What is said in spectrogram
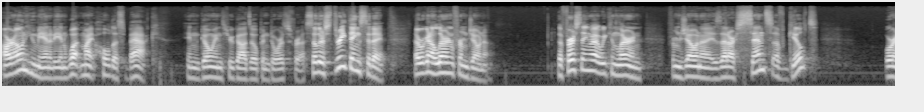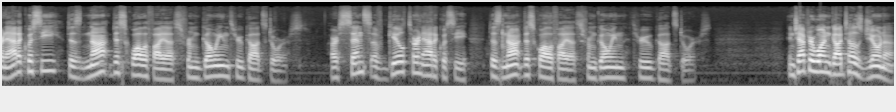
our own humanity and what might hold us back in going through God's open doors for us. So there's three things today that we're going to learn from Jonah. The first thing that we can learn from Jonah is that our sense of guilt or inadequacy does not disqualify us from going through God's doors. Our sense of guilt or inadequacy does not disqualify us from going through God's doors. In chapter 1, God tells Jonah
